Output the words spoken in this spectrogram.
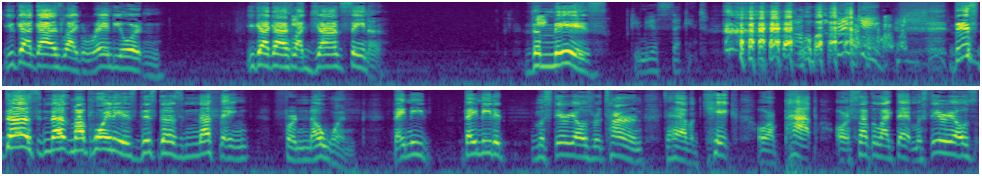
You got guys like Randy Orton. You got guys like John Cena. The Miz. Give me a second. I'm thinking. this does not my point is this does nothing for no one they need they needed mysterio's return to have a kick or a pop or something like that mysterio's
